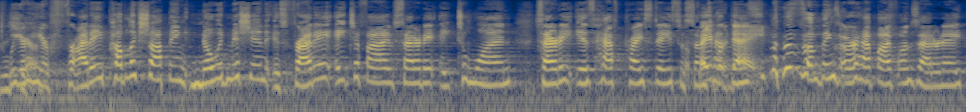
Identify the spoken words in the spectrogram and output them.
this We year? are here Friday, public shopping, no admission is Friday 8 to 5, Saturday 8 to 1. Saturday is half price day, so some favorite things, day. some things are half off on Saturday.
